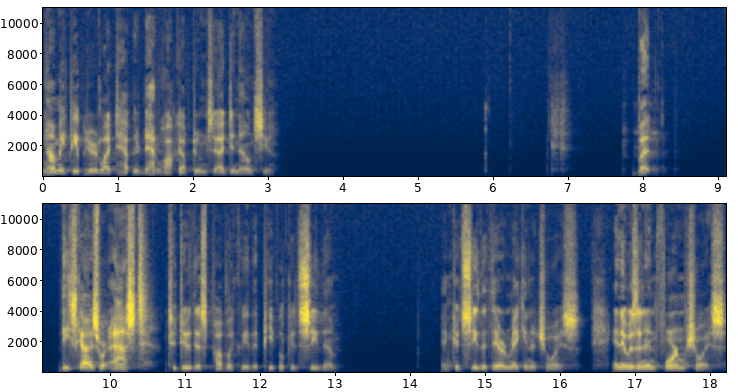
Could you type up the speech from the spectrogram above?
Now, how many people here would like to have their dad walk up to them and say, I denounce you? But these guys were asked to do this publicly that people could see them and could see that they were making a choice. And it was an informed choice.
